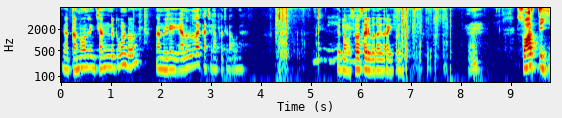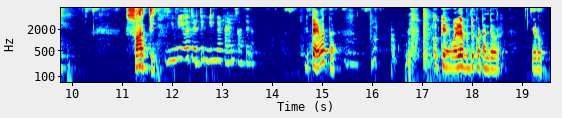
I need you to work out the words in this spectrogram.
ಈಗ ತನ್ನು ಅಂದ್ರೆ ಹಿಂಗೆ ಚಂದ ಇಟ್ಕೊಂಡು ನಾನು ಈಗ ಎಲ್ಲ ಕಚಡ ಪಚಡ ಹೌದಾ. ಇಲ್ಲ ಹೊಸ ಹೊಸ ಈಗ ಸ್ವಾರ್ಥಿ. ಸ್ವಾರ್ಥಿ. ಇತ್ತೆ ಇವತ್ತು ಓಕೆ ಒಳ್ಳೆ ಬುದ್ಧಿ ಕೊಟ್ಟಂದೇವ್ರು ಇಡು.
